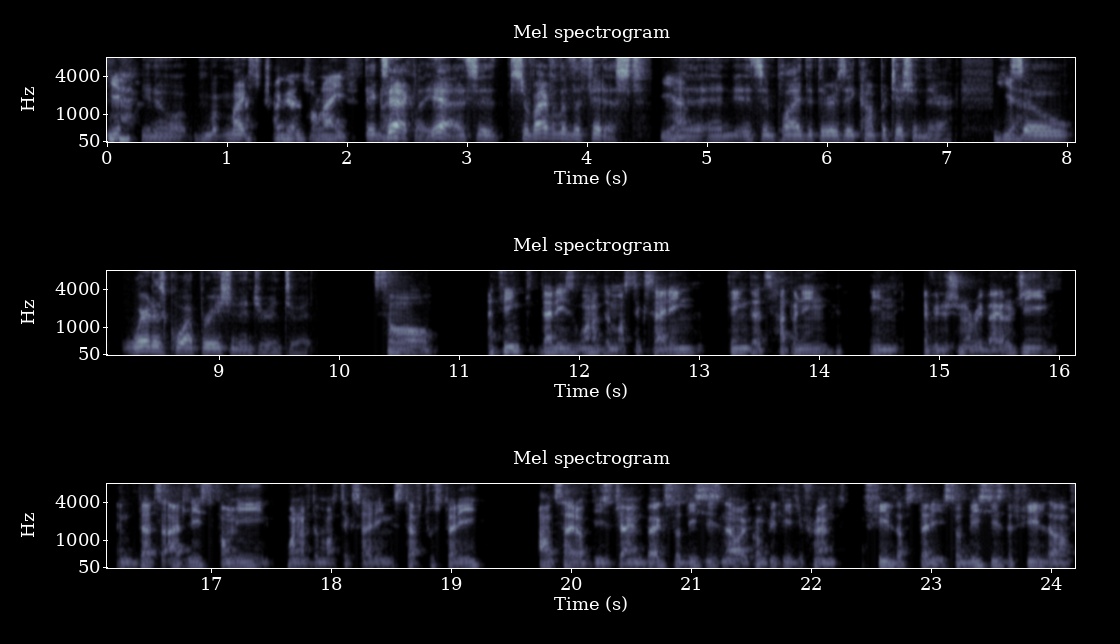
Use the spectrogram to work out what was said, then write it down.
Yeah. You know, my a struggle for life. Exactly. Right? Yeah. It's a survival of the fittest. Yeah. Uh, and it's implied that there is a competition there. Yeah. So where does cooperation enter into it? So I think that is one of the most exciting thing that's happening in evolutionary biology. And that's at least for me, one of the most exciting stuff to study outside of these giant bugs. So this is now a completely different field of study. So this is the field of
